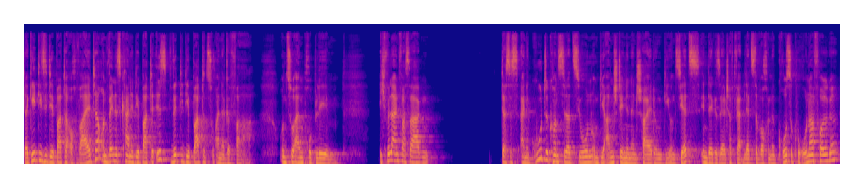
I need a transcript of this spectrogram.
da geht diese Debatte auch weiter. Und wenn es keine Debatte ist, wird die Debatte zu einer Gefahr und zu einem Problem. Ich will einfach sagen, das ist eine gute Konstellation um die anstehenden Entscheidungen, die uns jetzt in der Gesellschaft, wir hatten letzte Woche eine große Corona-Folge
